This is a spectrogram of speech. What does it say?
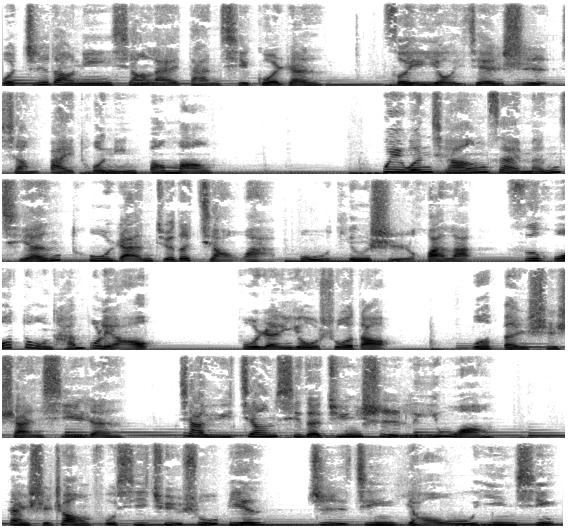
我知道您向来胆气过人，所以有一件事想拜托您帮忙。”魏文强在门前突然觉得脚啊不听使唤了，死活动弹不了。妇人又说道：“我本是陕西人。”嫁于江西的军士李王，但是丈夫西去戍边，至今杳无音信。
